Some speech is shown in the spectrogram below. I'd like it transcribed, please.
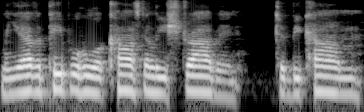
When you have a people who are constantly striving to become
